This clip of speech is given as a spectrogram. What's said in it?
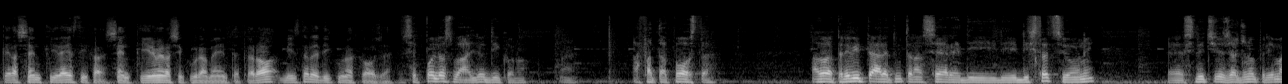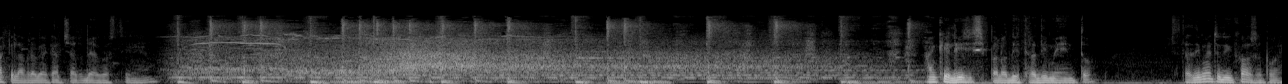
te la sentiresti? Fa, sentirmela sicuramente, però mister le dico una cosa. Se poi lo sbaglio dicono, eh, ha fatto apposta. Allora per evitare tutta una serie di, di, di situazioni eh, si decise già il giorno prima che l'avrebbe calciato De Agostini. Eh. Anche lì si parlò di tradimento Tradimento di cosa poi?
